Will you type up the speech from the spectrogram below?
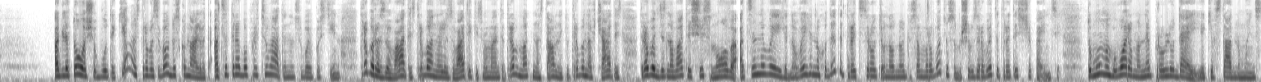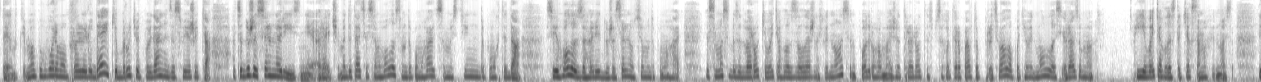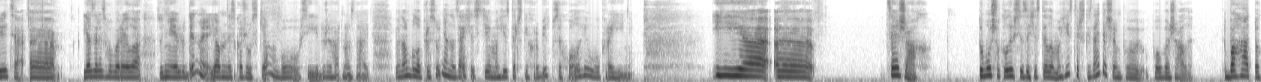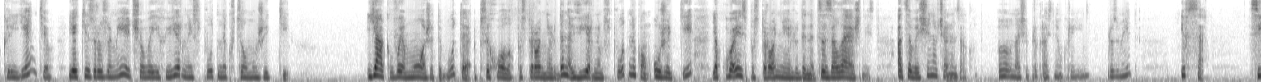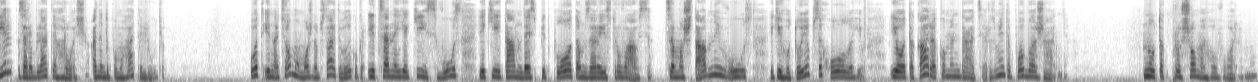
А для того, щоб бути кимось, треба себе вдосконалювати. А це треба працювати над собою постійно. Треба розвиватись, треба аналізувати якісь моменти, треба мати наставників, треба навчатись, треба дізнавати щось нове. А це не вигідно. Вигідно ходити 30 років на одну ту саму роботу, щоб заробити 3 тисячі пенсій. Тому ми говоримо не про людей, які в стадному інстинкті. Ми говоримо про людей, які беруть відповідальність за своє життя. А це дуже сильно різні речі. Медитація цим голосом допомагають самостійно допомогти. Да, свій голос взагалі дуже сильно в цьому допомагає. Я сама себе за два роки витягла з залежних відносин. Подруга майже три роки з психотерапевтом працювала, потім відмовилась і разом ми її витягли з таких самих відносин. Дивіться. Е- я зараз говорила з однією людиною, я вам не скажу з ким, бо всі її дуже гарно знають. І вона була присутня на захисті магістерських робіт психологів в Україні. І е, це жах. Тому що коли всі захистили магістерські, знаєте, що їм по- побажали? Багато клієнтів, які зрозуміють, що ви їх вірний спутник в цьому житті. Як ви можете бути психолог, постороння людина, вірним спутником у житті якоїсь посторонньої людини? Це залежність. А це вищий навчальний заклад у нашій прекрасній Україні. Розумієте? І все. Ціль заробляти гроші, а не допомагати людям. От і на цьому можна обставити велику кра- І це не якийсь вуз, який там десь під плотом зареєструвався. Це масштабний вуз, який готує психологів. І отака рекомендація, розумієте, побажання. Ну так про що ми говоримо?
